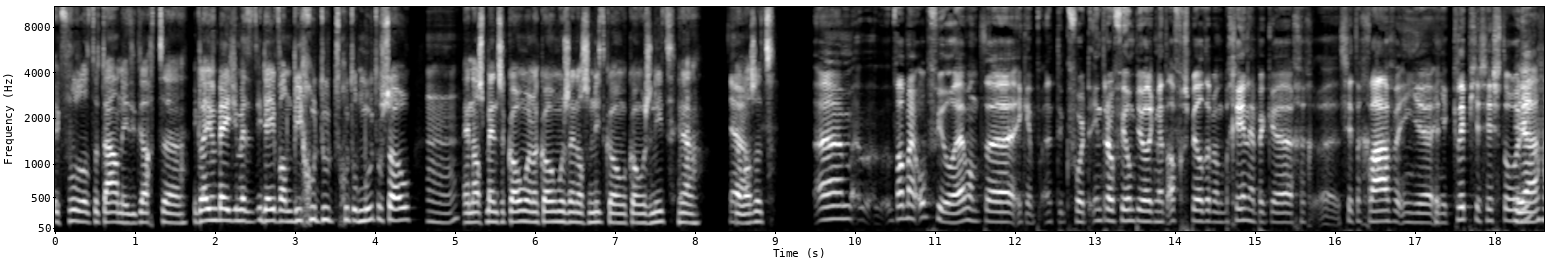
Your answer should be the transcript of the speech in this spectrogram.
Ik voelde dat totaal niet. Ik dacht, eh, ik leef een beetje met het idee van wie goed doet, goed ontmoet of zo. Mhm. En als mensen komen, dan komen ze. En als ze niet komen, komen ze niet. Ja, Ja. dat was het. Ehm, wat mij opviel, hè, want eh, ik heb natuurlijk voor het introfilmpje wat ik net afgespeeld heb aan het begin, heb ik eh, eh, zitten graven in je, in je clipjeshistorie. Ja,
